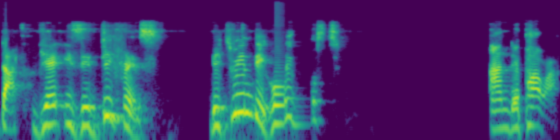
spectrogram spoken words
that there is a difference between the Holy Ghost and the power.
